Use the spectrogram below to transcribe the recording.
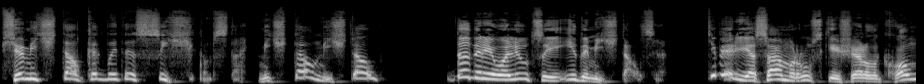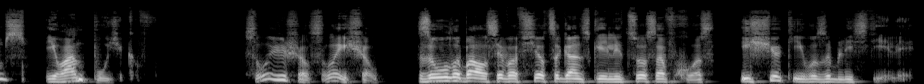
Все мечтал, как бы это сыщиком стать. Мечтал, мечтал, да до революции и домечтался. Теперь я сам русский Шерлок Холмс Иван Пузиков. Слышал, слышал, заулыбался во все цыганское лицо совхоз, и щеки его заблестели.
